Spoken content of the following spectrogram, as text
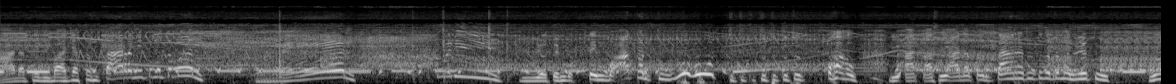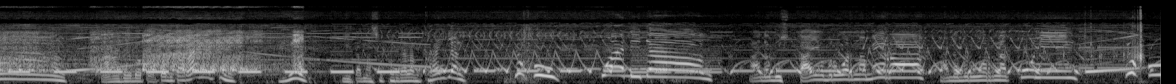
Ada tank baja tentara nih teman-teman. Keren. Dia tembak-tembakan tuh. Wuhu. Wow, di atasnya ada tentara tuh teman-teman. Lihat tuh. Wow, ada bapak tentaranya tuh. Yuk, kita masukkan dalam keranjang. Yuhu. Wadidaw. Ada bus tayo berwarna merah, ada berwarna kuning. Yuhu.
